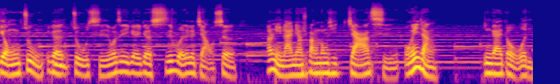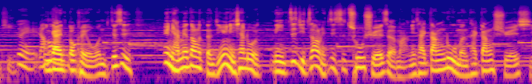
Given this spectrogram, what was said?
永助、一个嗯主持、或是一个一个师傅的这个角色，然后你来你要去帮东西加持，我跟你讲，应该都有问题。对，然后应该都可以有问题，就是因为你还没有到那等级，因为你现在如果你自己知道你自己是初学者嘛，你才刚入门，才刚学习，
